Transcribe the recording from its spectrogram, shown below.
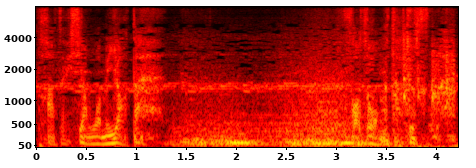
他在向我们要蛋，否则我们早就死了。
